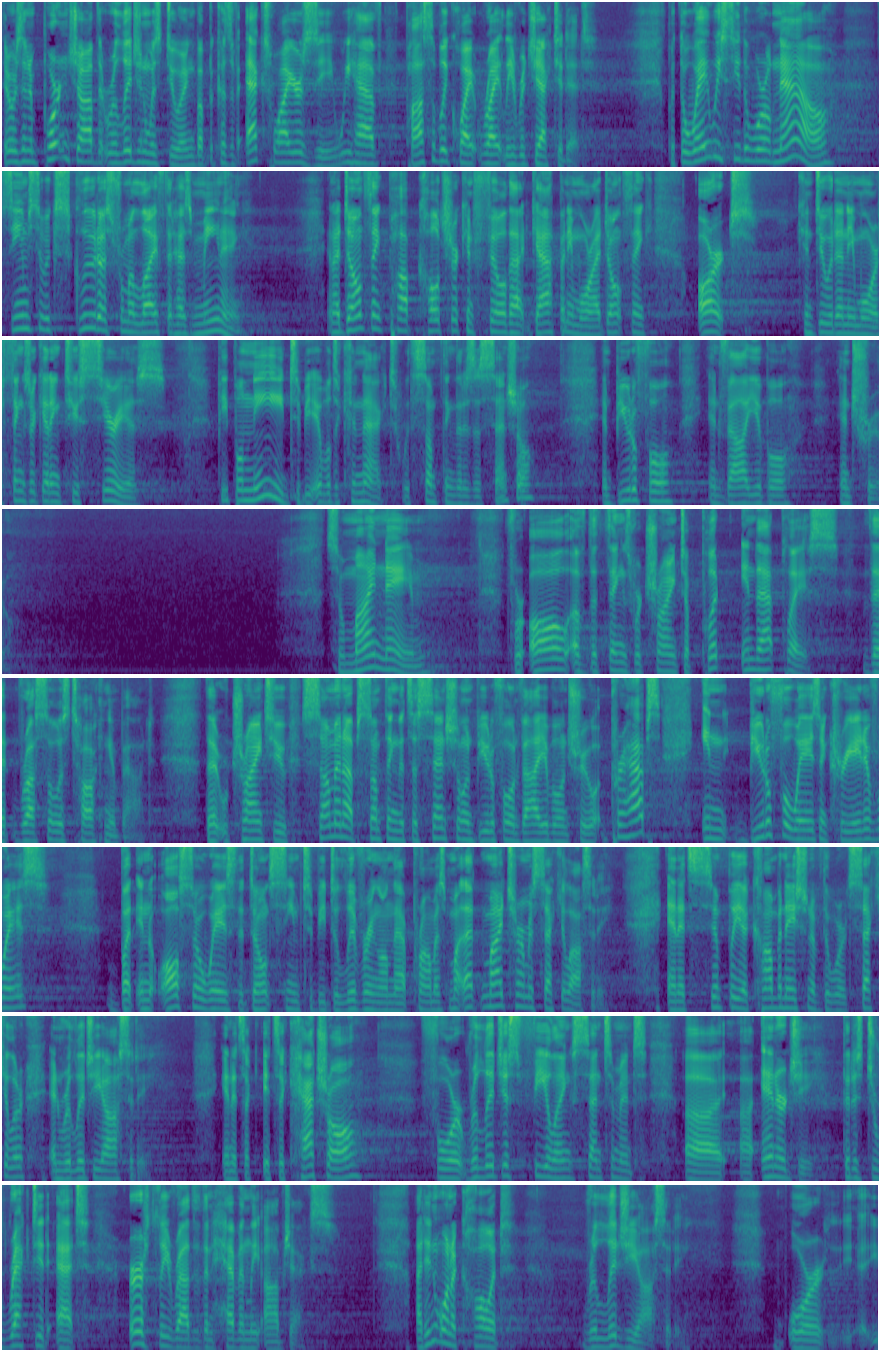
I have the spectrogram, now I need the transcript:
There was an important job that religion was doing, but because of X, Y, or Z, we have possibly quite rightly rejected it. But the way we see the world now seems to exclude us from a life that has meaning. And I don't think pop culture can fill that gap anymore. I don't think art can do it anymore. Things are getting too serious. People need to be able to connect with something that is essential and beautiful and valuable and true. So, my name for all of the things we're trying to put in that place that Russell is talking about that we're trying to summon up something that's essential and beautiful and valuable and true, perhaps in beautiful ways and creative ways, but in also ways that don't seem to be delivering on that promise. My, that, my term is seculosity, and it's simply a combination of the word secular and religiosity. And it's a, it's a catch all for religious feeling, sentiment, uh, uh, energy that is directed at earthly rather than heavenly objects. I didn't want to call it religiosity or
